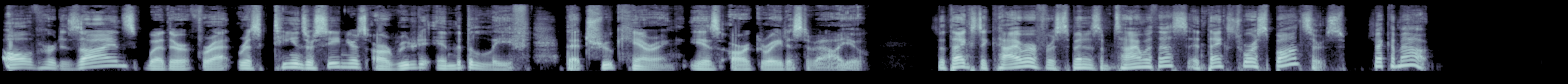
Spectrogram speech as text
All of her designs, whether for at risk teens or seniors, are rooted in the belief that true caring is our greatest value. So thanks to Kyra for spending some time with us, and thanks to our sponsors. Check them out.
